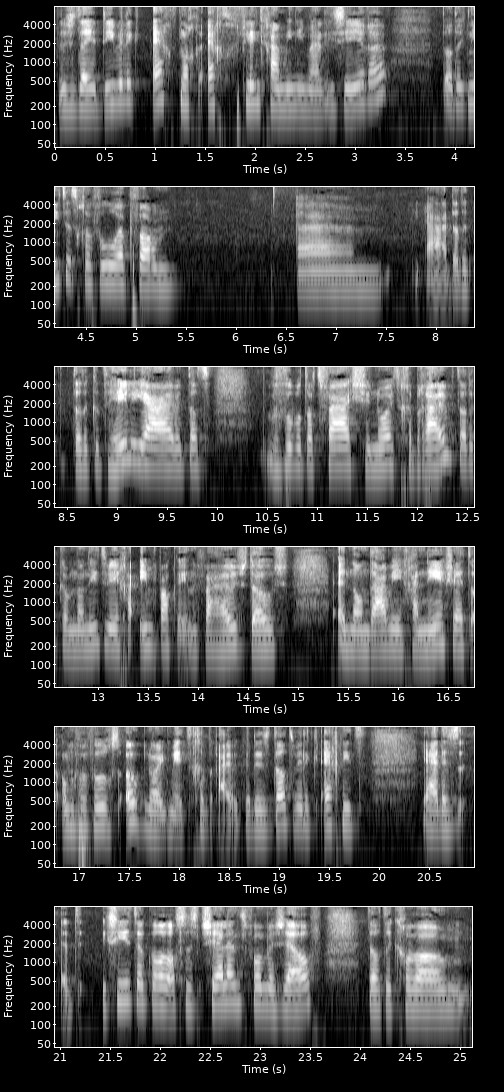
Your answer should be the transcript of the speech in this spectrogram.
Dus die, die wil ik echt nog echt flink gaan minimaliseren. Dat ik niet het gevoel heb van um, ja, dat ik, dat ik het hele jaar heb ik dat bijvoorbeeld dat vaasje nooit gebruikt. Dat ik hem dan niet weer ga inpakken in een verhuisdoos. En dan daar weer ga neerzetten om vervolgens ook nooit meer te gebruiken. Dus dat wil ik echt niet. Ja, dus het, ik zie het ook wel als een challenge voor mezelf. Dat ik gewoon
